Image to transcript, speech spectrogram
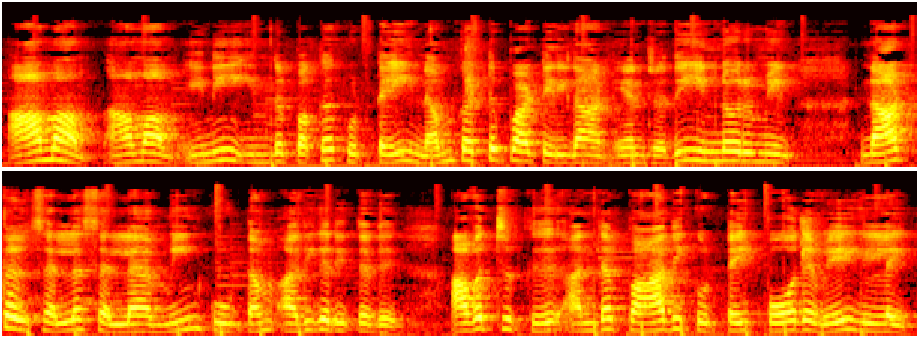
ஆமாம் ஆமாம் இனி இந்த பக்க குட்டை நம் கட்டுப்பாட்டில்தான் என்றது இன்னொரு மீன். நாட்கள் செல்ல செல்ல மீன் கூட்டம் அதிகரித்தது. அவற்றுக்கு அந்த பாதி குட்டை போதவே இல்லை.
